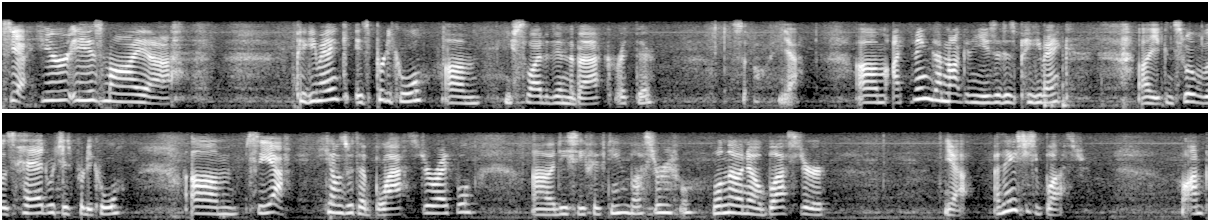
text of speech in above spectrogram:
so yeah, here is my uh, piggy bank. It's pretty cool. Um, you slide it in the back right there. So yeah, um, I think I'm not going to use it as a piggy bank. Uh, you can swivel his head, which is pretty cool. Um, so yeah, he comes with a blaster rifle, uh, DC-15 blaster rifle. Well, no, no, blaster, yeah, I think it's just a blaster. Well, I'm,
